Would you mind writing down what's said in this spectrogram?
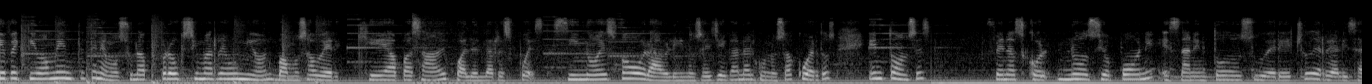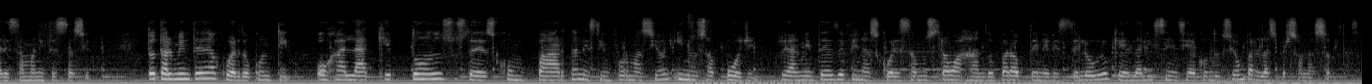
efectivamente tenemos una próxima reunión, vamos a ver qué ha pasado y cuál es la respuesta. Si no es favorable y no se llegan a algunos acuerdos, entonces FENASCOL no se opone, están en todo su derecho de realizar esta manifestación. Totalmente de acuerdo contigo. Ojalá que todos ustedes compartan esta información y nos apoyen. Realmente desde FENASCOL estamos trabajando para obtener este logro que es la licencia de conducción para las personas sordas.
